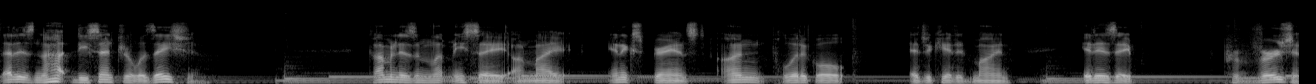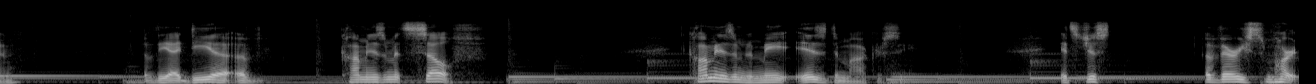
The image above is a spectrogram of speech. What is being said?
That is not decentralization. Communism, let me say, on my inexperienced, unpolitical, educated mind, it is a perversion of the idea of communism itself. Communism to me is democracy. It's just a very smart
